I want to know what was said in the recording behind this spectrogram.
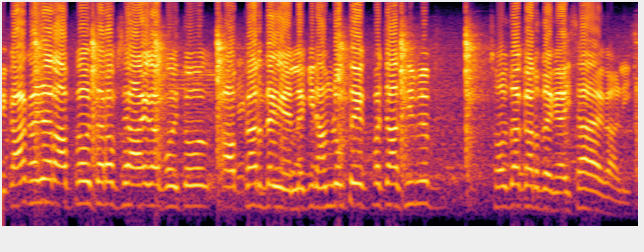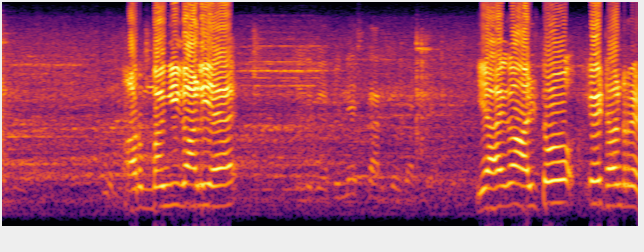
एक आठ हज़ार आपका तरफ़ से आएगा कोई तो आप कर देंगे, लेकिन हम लोग तो एक पचासी में सौदा कर देंगे, ऐसा है गाड़ी। और महँगी गाड़ी है। ये आएगा अल्टो 800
